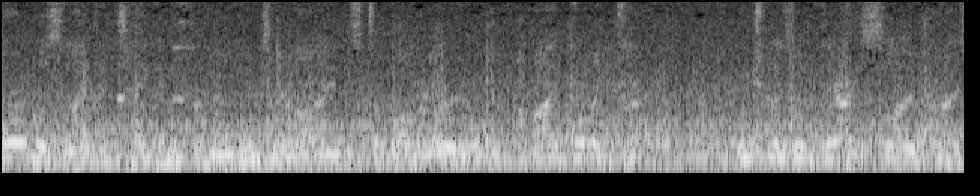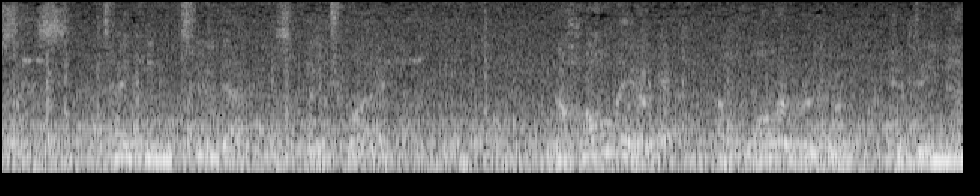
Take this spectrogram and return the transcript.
Ore was later taken from the Moonta mines to Wallaroo by bullock train, which was a very slow process, taking two days each way. The whole area of Wallaroo, Kadina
